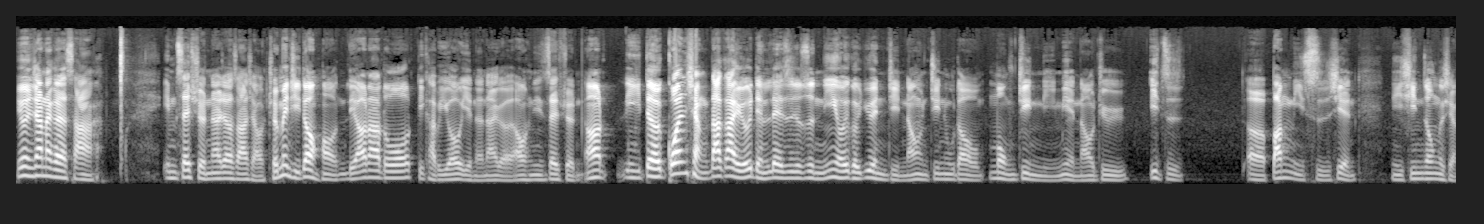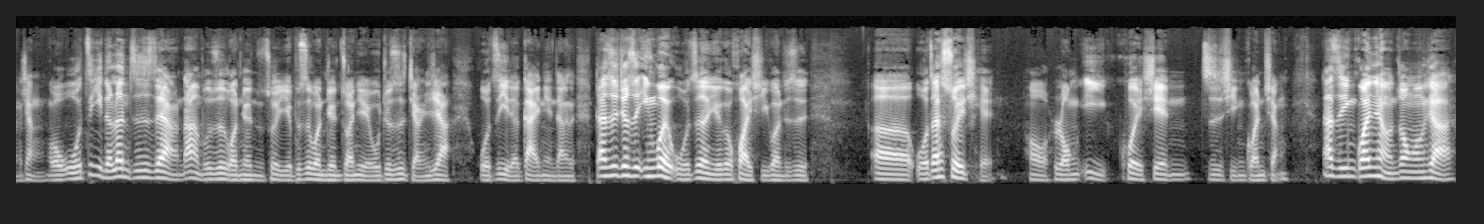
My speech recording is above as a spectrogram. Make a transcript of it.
有点像那个啥。Inception 那叫啥小？全面启动哦，里奥纳多·迪卡皮欧演的那个，然后 Inception，然后你的观想大概有一点类似，就是你有一个愿景，然后你进入到梦境里面，然后去一直呃帮你实现你心中的想象。我我自己的认知是这样，当然不是完全准确，也不是完全专业，我就是讲一下我自己的概念这样子。但是就是因为我这人有一个坏习惯，就是呃我在睡前哦容易会先执行观想，那执行观想的状况下。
